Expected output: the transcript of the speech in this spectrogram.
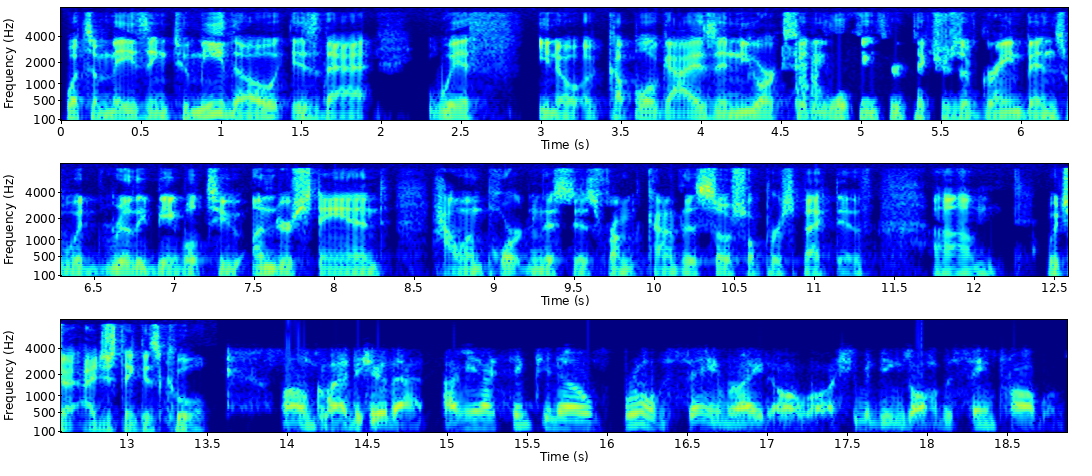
what's amazing to me though is that with you know a couple of guys in New York City looking through pictures of grain bins would really be able to understand how important this is from kind of the social perspective, um, which I, I just think is cool. Oh, I'm glad to hear that. I mean, I think, you know, we're all the same, right? All human beings all have the same problems.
